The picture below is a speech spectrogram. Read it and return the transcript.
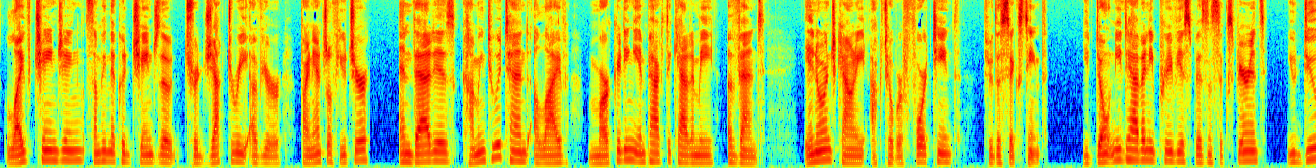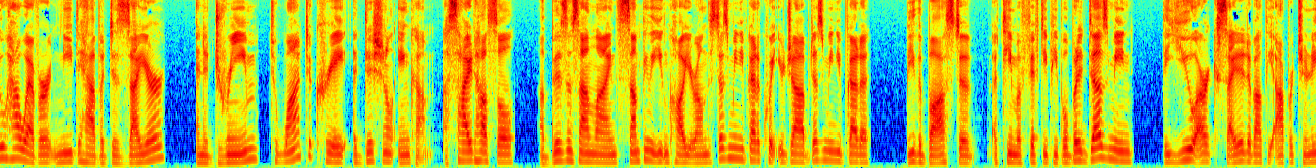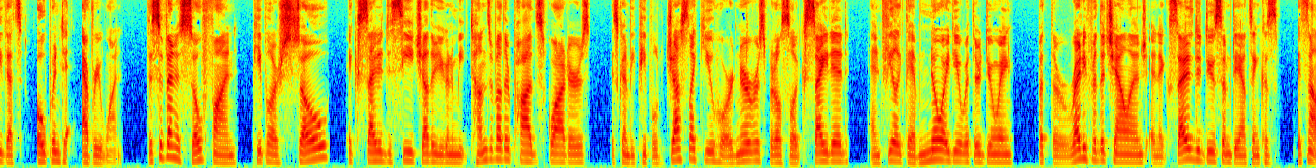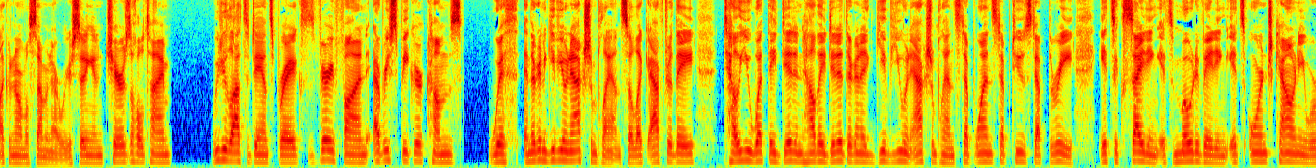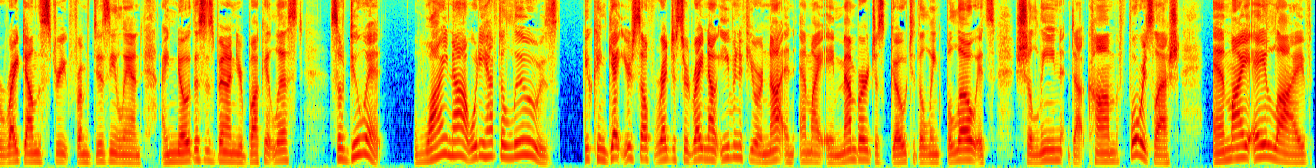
life changing, something that could change the trajectory of your financial future. And that is coming to attend a live Marketing Impact Academy event in Orange County, October 14th through the 16th. You don't need to have any previous business experience. You do, however, need to have a desire and a dream to want to create additional income, a side hustle, a business online, something that you can call your own. This doesn't mean you've got to quit your job, doesn't mean you've got to be the boss to a team of 50 people, but it does mean that you are excited about the opportunity that's open to everyone. This event is so fun. People are so excited to see each other. You're going to meet tons of other pod squadders. It's going to be people just like you who are nervous, but also excited and feel like they have no idea what they're doing, but they're ready for the challenge and excited to do some dancing because it's not like a normal seminar where you're sitting in chairs the whole time. We do lots of dance breaks. It's very fun. Every speaker comes with and they're going to give you an action plan. So like after they tell you what they did and how they did it, they're going to give you an action plan. Step 1, step 2, step 3. It's exciting, it's motivating. It's Orange County. We're right down the street from Disneyland. I know this has been on your bucket list, so do it. Why not? What do you have to lose? You can get yourself registered right now, even if you are not an MIA member. Just go to the link below. It's chalene.com forward slash MIA Live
